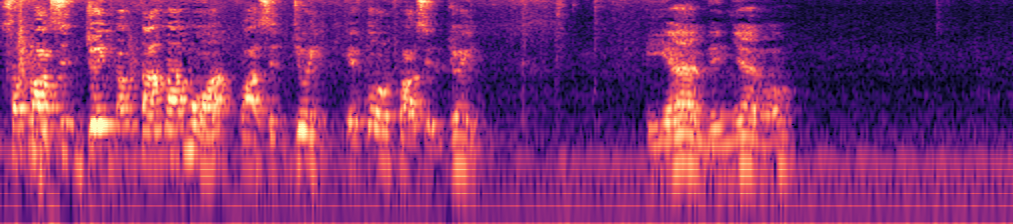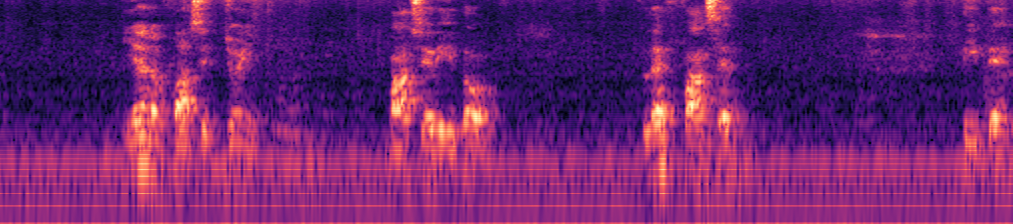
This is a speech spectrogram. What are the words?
Sa facet joint ang tama mo ha, facet joint. Ito ang facet joint. Iyan, ganyan o. Yan ang facet joint. Base rito. Left facet. T10.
